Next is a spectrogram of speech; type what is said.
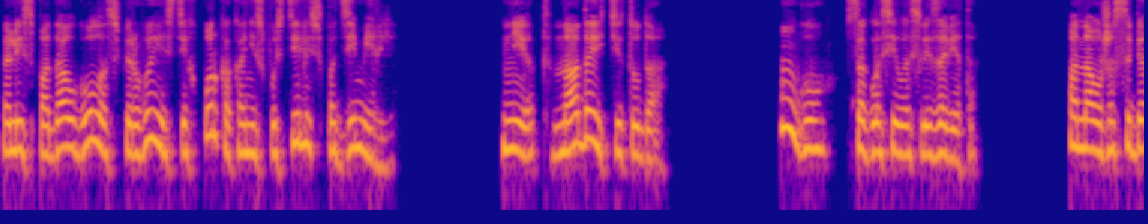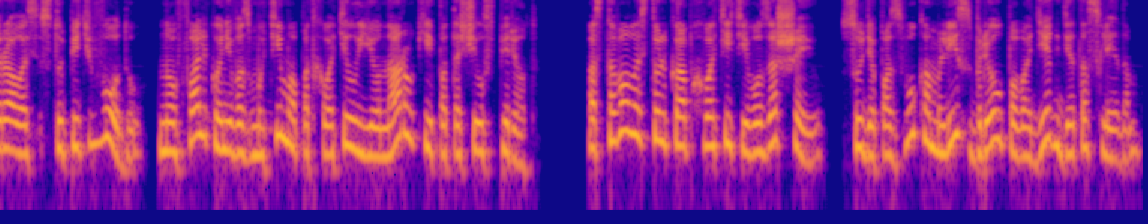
Лис подал голос впервые с тех пор, как они спустились в подземелье. «Нет, надо идти туда». «Угу», – согласилась Лизавета. Она уже собиралась ступить в воду, но Фалько невозмутимо подхватил ее на руки и потащил вперед. Оставалось только обхватить его за шею. Судя по звукам, лис брел по воде где-то следом.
